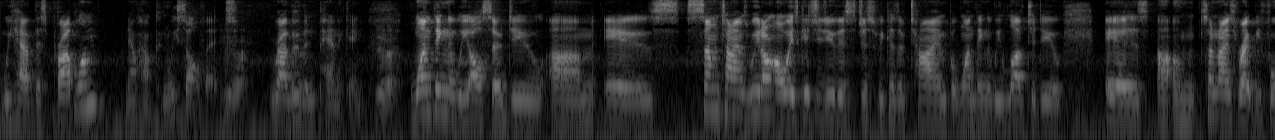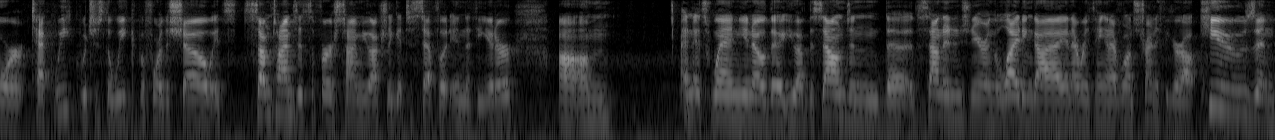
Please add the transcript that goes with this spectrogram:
we have this problem. Now, how can we solve it? Yeah. Rather than panicking. Yeah. One thing that we also do um, is sometimes we don't always get to do this just because of time, but one thing that we love to do is um, sometimes right before Tech Week, which is the week before the show. It's sometimes it's the first time you actually get to step foot in the theater. Um, and it's when you know that you have the sound and the, the sound engineer and the lighting guy and everything and everyone's trying to figure out cues and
